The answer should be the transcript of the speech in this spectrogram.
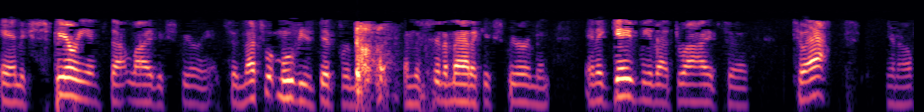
and experience that live experience. And that's what movies did for me and the cinematic experiment. And it gave me that drive to, to act, you know.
